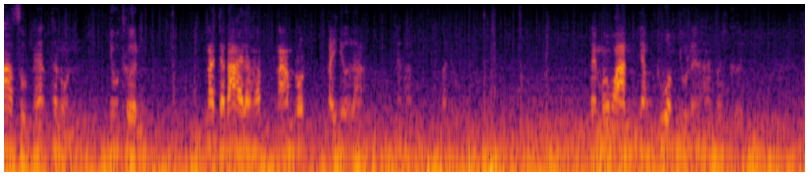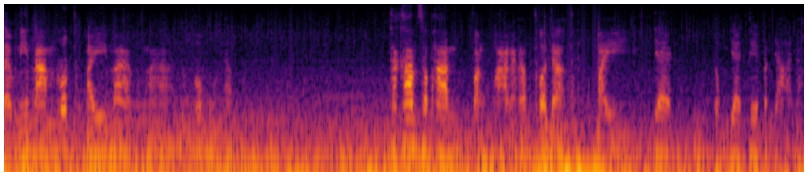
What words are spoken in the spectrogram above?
ล่าสุดนะถนนยูเทิร์นน่าจะได้แล้วครับ น้ำลดไปเยอะแล้ว แต่เมื่อวานยังท่วมอยู่เลยนะฮะเมื่อคืน แต่วันนี้น้ำลดไปมากมาดูข้อมูลครับ ถ้าข้ามสะพานฝั่งขวานะครับ ก็จะไปแยกตรงแยกเทพปัญญานะ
